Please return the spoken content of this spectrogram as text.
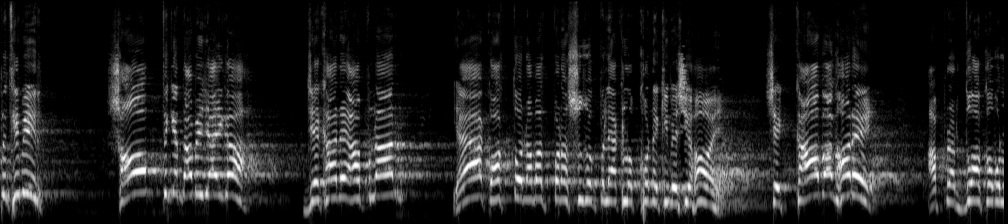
পৃথিবীর সব থেকে দামি জায়গা যেখানে আপনার এক অক্ত নামাজ পড়ার সুযোগ পেলে এক লক্ষ নাকি বেশি হয়, সে কাবা ঘরে আপনার দোয়া কবুল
